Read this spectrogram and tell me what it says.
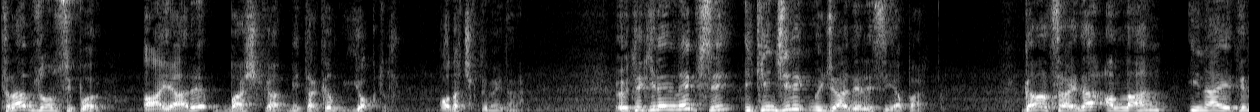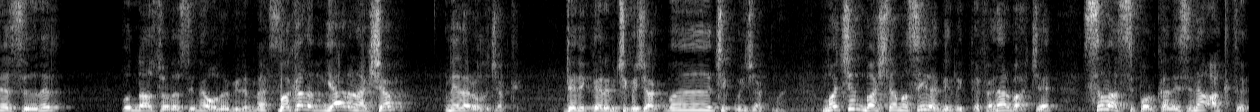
Trabzonspor ayarı başka bir takım yoktur. O da çıktı meydana. Ötekilerin hepsi ikincilik mücadelesi yapar. Galatasaray'da Allah'ın inayetine sığınır. Bundan sonrası ne olur bilinmez. Bakalım yarın akşam neler olacak? Dediklerim çıkacak mı, çıkmayacak mı? Maçın başlamasıyla birlikte Fenerbahçe Sivas Spor Kalesi'ne aktı.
